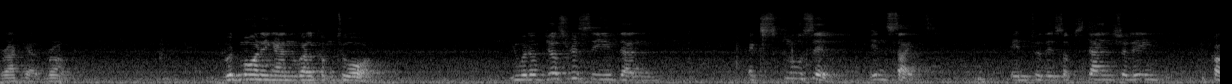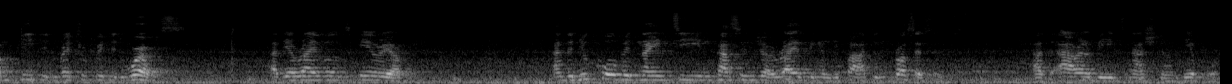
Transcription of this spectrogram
Raquel Brown. Good morning and welcome to all. You would have just received an exclusive insight into the substantially completed retrofitted works at the arrivals area and the new COVID-19 passenger arriving and departing processes at the RLB International Airport.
